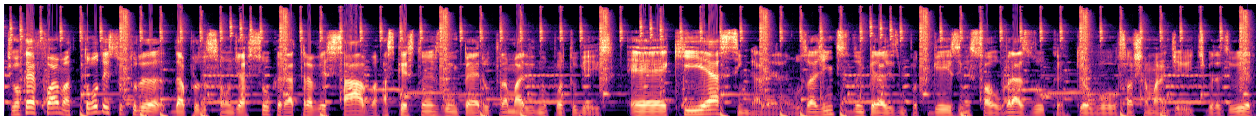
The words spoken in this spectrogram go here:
De qualquer forma, toda a estrutura da produção de açúcar atravessava as questões do Império Ultramarino português. É que é assim, galera. Os agentes do imperialismo português em solo brazuca, que eu vou só chamar de elite brasileira,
